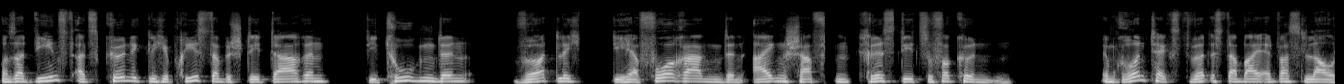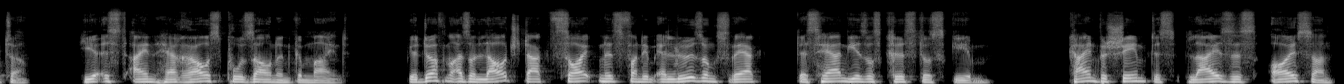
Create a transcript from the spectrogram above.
unser Dienst als königliche Priester besteht darin, die Tugenden, wörtlich die hervorragenden Eigenschaften Christi zu verkünden. Im Grundtext wird es dabei etwas lauter. Hier ist ein Herausposaunen gemeint. Wir dürfen also lautstark Zeugnis von dem Erlösungswerk des Herrn Jesus Christus geben. Kein beschämtes, leises Äußern,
